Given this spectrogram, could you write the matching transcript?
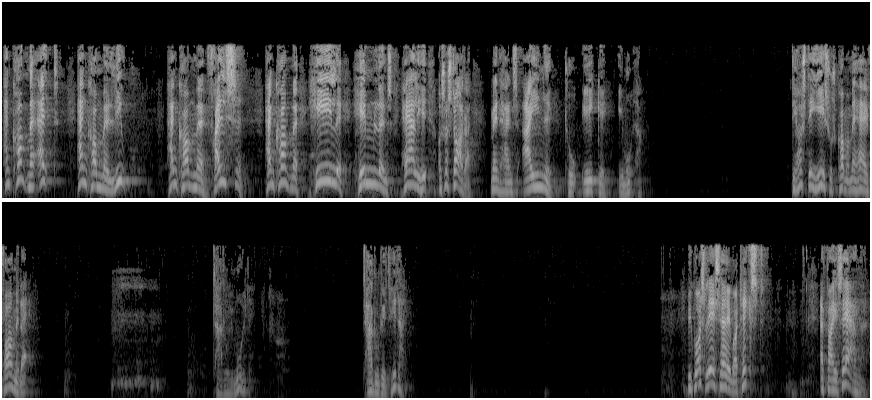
Han kom med alt. Han kom med liv. Han kom med frelse. Han kom med hele himlens herlighed. Og så står der, men hans egne tog ikke imod ham. Det er også det, Jesus kommer med her i formiddag. Tager du imod det? Tager du det til dig? Vi kunne også læse her i vores tekst, at farisæerne,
